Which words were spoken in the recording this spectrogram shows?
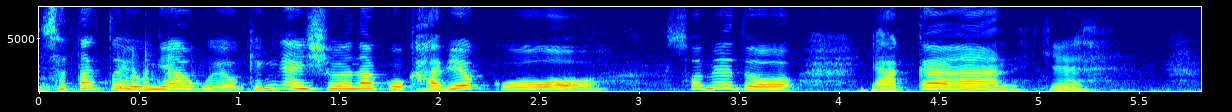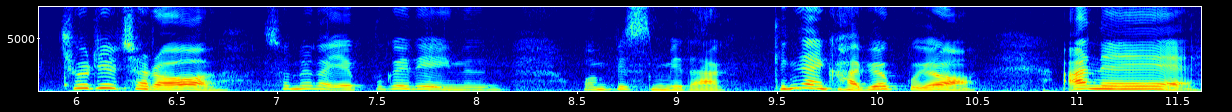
세탁도 용이하고요. 굉장히 시원하고 가볍고 소매도 약간 이렇게 튤립처럼 소매가 예쁘게 되어 있는 원피스입니다. 굉장히 가볍고요. 안에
